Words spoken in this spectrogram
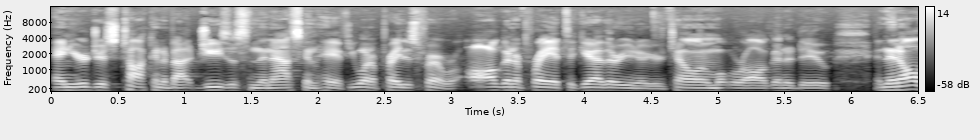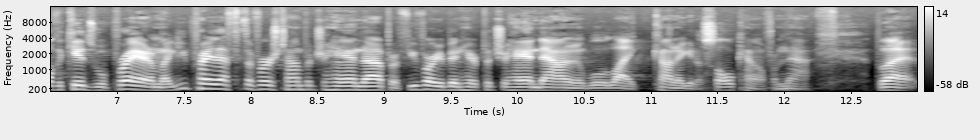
and you're just talking about Jesus and then asking them, hey, if you want to pray this prayer, we're all going to pray it together. You know, you're telling them what we're all going to do. And then all the kids will pray it. I'm like, you pray that for the first time, put your hand up. Or if you've already been here, put your hand down, and we'll like kind of get a soul count from that. But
